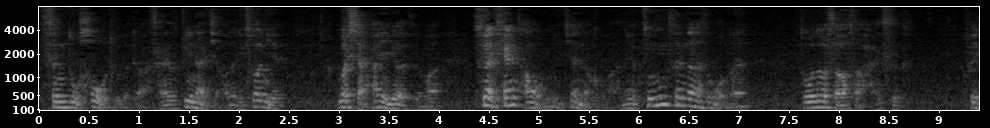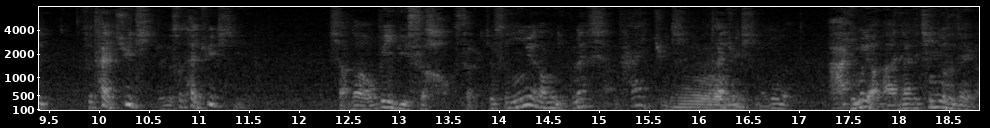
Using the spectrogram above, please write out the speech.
深度厚度的，对吧？才是最难嚼的。你说你如果想象一个什么，虽然天堂我们没见到过啊，那个钟声呢，是我们多多少少还是会就太具体了。有时候太具体，想到未必是好事儿。就是音乐当中你不能想太具体，太具体了就是啊一目了然，人家一听就是这个，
